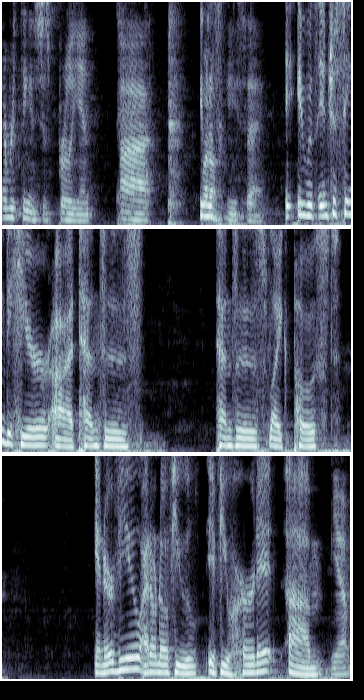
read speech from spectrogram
Everything is just brilliant. Uh, what was- else can you say? It, it was interesting to hear uh TenZ's TenZ's like post interview. I don't know if you if you heard it, um, Yeah.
